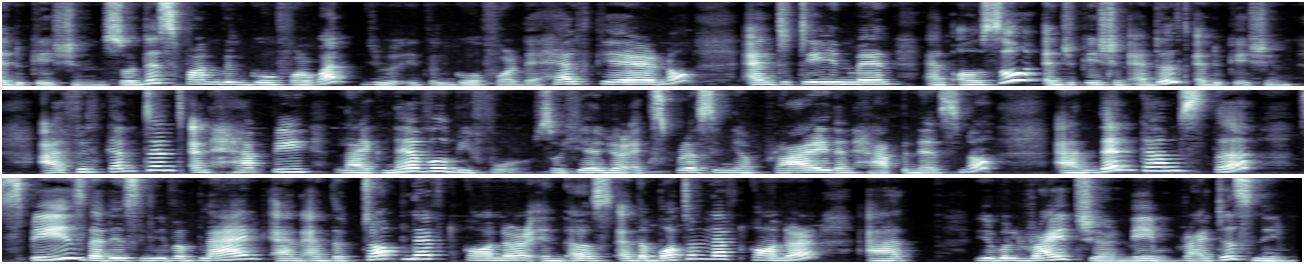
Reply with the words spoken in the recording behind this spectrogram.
education. So this fund will go for what? It will go for the health care, no, entertainment, and also education, adult education. I feel content and happy like never before. So here you are expressing your pride and happiness, no? and then comes the space that is leave a blank and at the top left corner in us uh, at the bottom left corner at you will write your name writer's name.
